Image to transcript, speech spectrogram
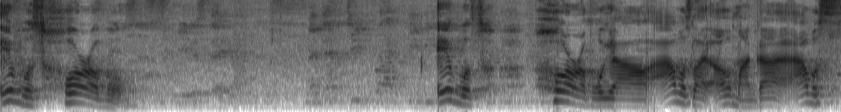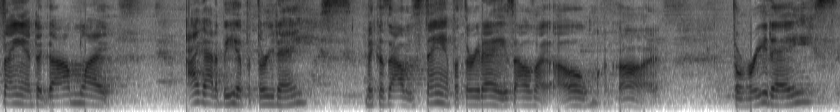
It was horrible. It was horrible, y'all. I was like, oh my God. I was saying to God, I'm like, I got to be here for three days. Because I was staying for three days. I was like, oh my God. Three days?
